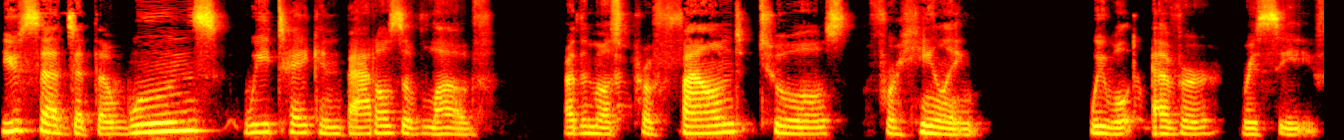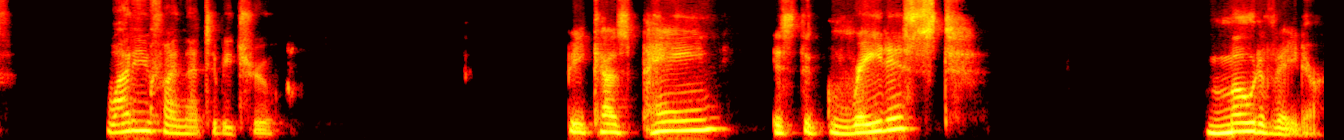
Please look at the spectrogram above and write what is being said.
You said that the wounds we take in battles of love are the most profound tools for healing we will ever receive. Why do you find that to be true? Because pain is the greatest motivator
